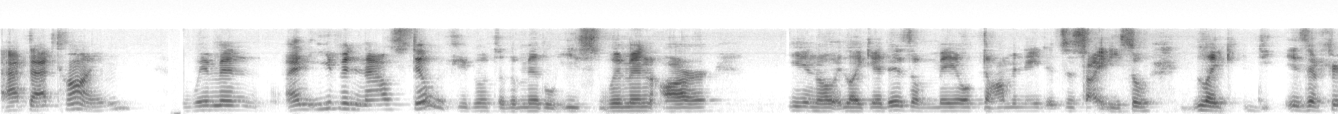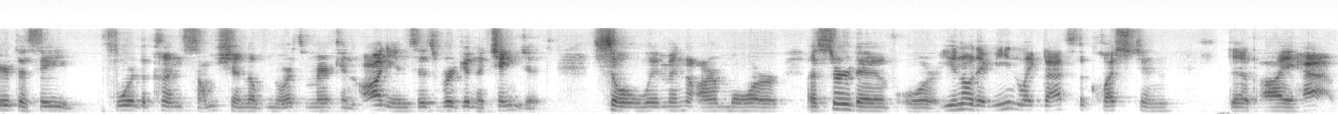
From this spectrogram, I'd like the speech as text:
At that time women and even now still if you go to the middle east women are you know like it is a male dominated society. So like is it fair to say for the consumption of North American audiences, we're gonna change it. So women are more assertive, or you know what I mean? Like that's the question that I have.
